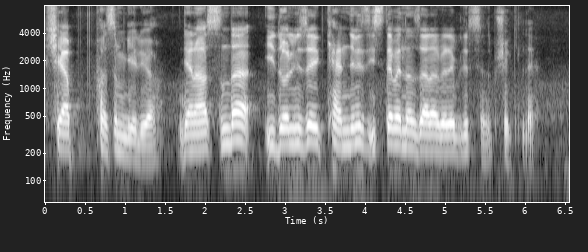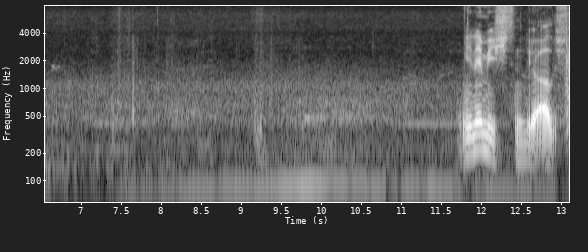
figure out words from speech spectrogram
şey yapasım geliyor. Yani aslında idolünüze kendiniz istemeden zarar verebilirsiniz bu şekilde. Yine mi içtin diyor al işte.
